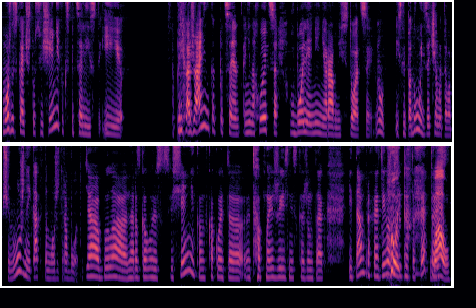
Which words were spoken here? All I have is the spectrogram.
можно сказать, что священник как специалист и прихожанин как пациент, они находятся в более-менее равной ситуации. Ну, если подумать, зачем это вообще нужно и как это может работать. Я была на разговоре со священником в какой-то этап моей жизни, скажем так, и там проходила Ой, это тет Вау!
